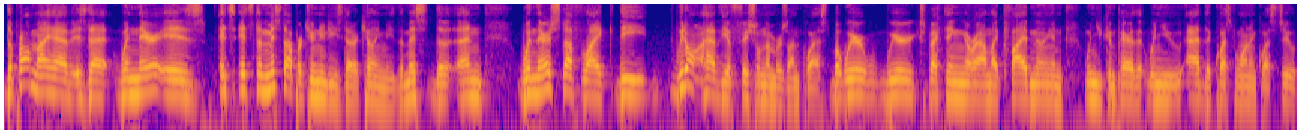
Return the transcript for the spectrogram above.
the problem I have is that when there is it's it's the missed opportunities that are killing me. The miss the and when there's stuff like the we don't have the official numbers on Quest, but we're we're expecting around like five million when you compare that when you add the Quest One and Quest Two.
